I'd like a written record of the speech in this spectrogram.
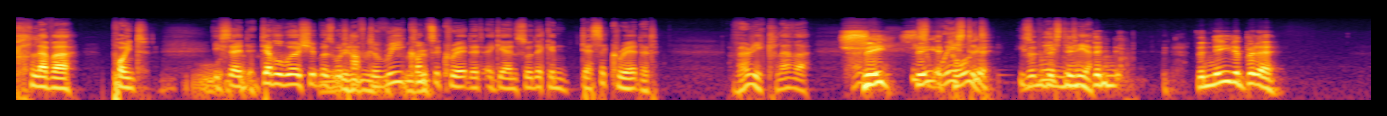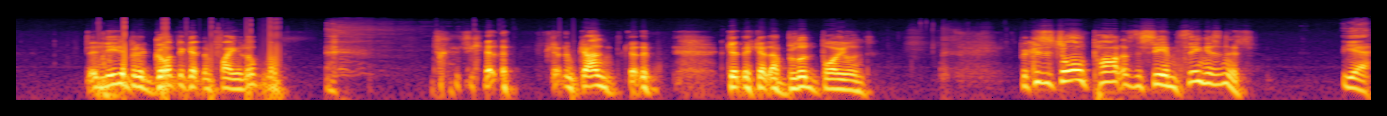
clever point. He said devil worshippers would have to reconsecrate it again so they can desecrate it. Very clever. See, He's see, I told wasted. you. He's They- they- wasted they, here. They, they need a bit of, they need a bit of God to get them fired up, man. get them, get them going, get them, get the, get their blood boiling. Because it's all part of the same thing, isn't it? Yeah.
